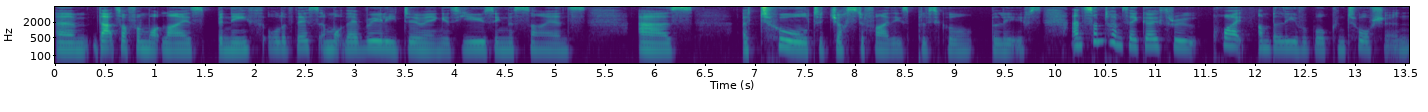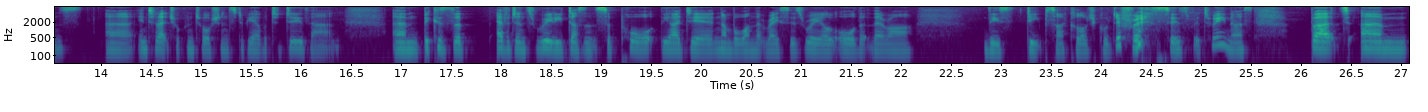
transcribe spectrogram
Um, that's often what lies beneath all of this. And what they're really doing is using the science as a tool to justify these political beliefs. And sometimes they go through quite unbelievable contortions, uh, intellectual contortions, to be able to do that, um, because the evidence really doesn't support the idea, number one, that race is real or that there are these deep psychological differences between us. But um,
